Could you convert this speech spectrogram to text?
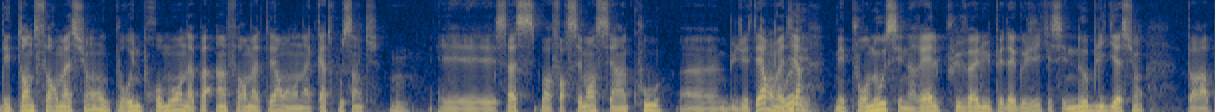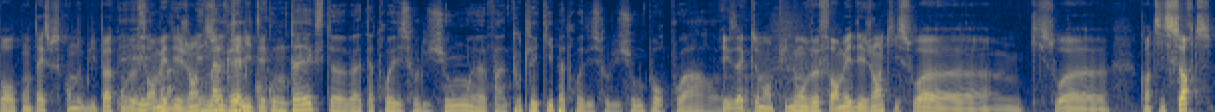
des temps de formation où pour une promo, on n'a pas un formateur, on en a quatre ou cinq. Mm. Et ça, bon, forcément, c'est un coût euh, budgétaire, on va Oui. dire, mais pour nous, c'est une réelle plus-value pédagogique et c'est une obligation par rapport au contexte, parce qu'on n'oublie pas qu'on veut Et former voilà. des gens Et qui sont de malgré qualité. le contexte, tu as trouvé des solutions, euh, enfin toute l'équipe a trouvé des solutions pour pouvoir... euh, Exactement. Puis nous, on veut former des gens qui soient, euh, qui soient euh, quand ils sortent,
